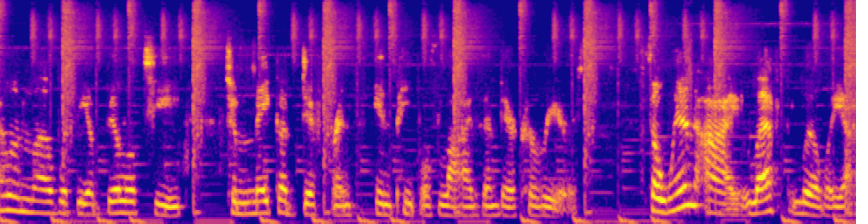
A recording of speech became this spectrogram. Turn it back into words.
fell in love with the ability to make a difference in people's lives and their careers. So when I left Lilly, I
